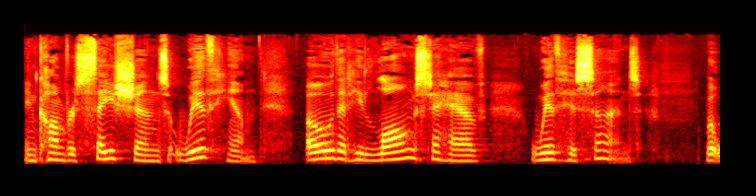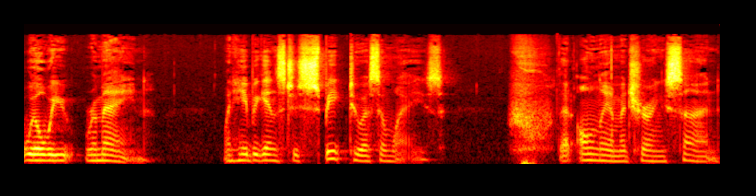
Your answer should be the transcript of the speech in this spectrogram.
in conversations with him. Oh, that he longs to have with his sons. But will we remain when He begins to speak to us in ways that only a maturing son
